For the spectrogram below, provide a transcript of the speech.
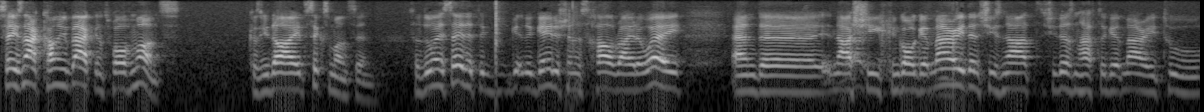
Say he's not coming back in 12 months because he died six months in. So do I say that the, the Gedushin is chal right away, and uh, now she can go get married, and she's not, she doesn't have to get married to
